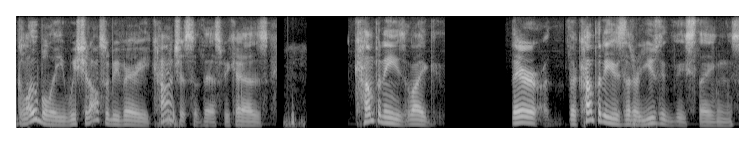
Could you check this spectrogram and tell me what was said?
globally we should also be very conscious of this because companies like they're the companies that are using these things,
